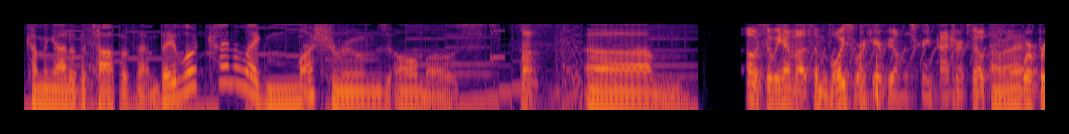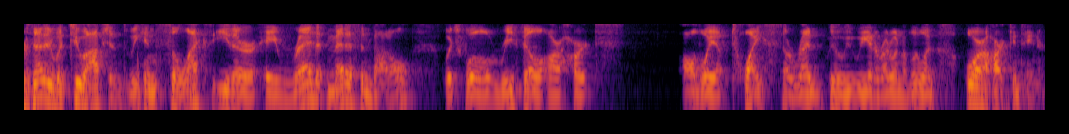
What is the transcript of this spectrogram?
coming out of the top of them. They look kind of like mushrooms almost. huh. Um, Oh, so we have uh, some voice work here for you on the screen, Patrick. So right. we're presented with two options. We can select either a red medicine bottle, which will refill our hearts all the way up twice. A red, we we get a red one, a blue one, or a heart container.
